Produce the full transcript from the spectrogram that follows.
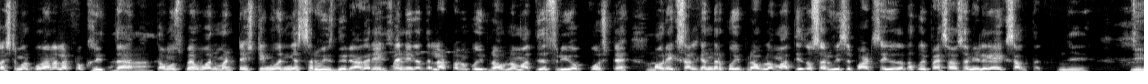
कस्टमर पुराना लैपटॉप खरीदता है हाँ। तो हम उस पर one month testing one year service दे रहे हैं। अगर एक महीने के अंदर लैपटॉप में कोई प्रॉब्लम आती है फ्री ऑफ़ कॉस्ट है। हम्म। और एक साल के अंदर कोई प्रॉब्लम आती है तो सर्विस से पार्ट सही होता है तो कोई पैसा वैसा नहीं लगेगा एक साल तक। जी। जी।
